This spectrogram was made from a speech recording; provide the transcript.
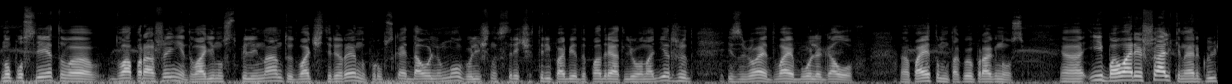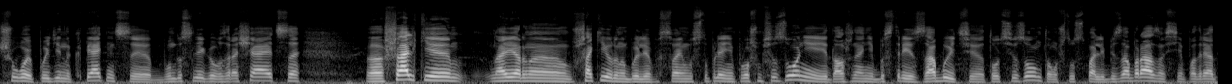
но после этого два поражения, 2-1 уступили Нанту и 2-4 Рену. Пропускает довольно много. В личных встречах три победы подряд Леон одержит и забивает два и более голов. Э, поэтому такой прогноз. Э, и Бавария-Шальки, наверное, ключевой поединок пятницы. Бундеслига возвращается. Э, Шальки наверное, шокированы были своим выступлением в прошлом сезоне, и должны они быстрее забыть э, тот сезон, потому что уступали безобразно, всем подряд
